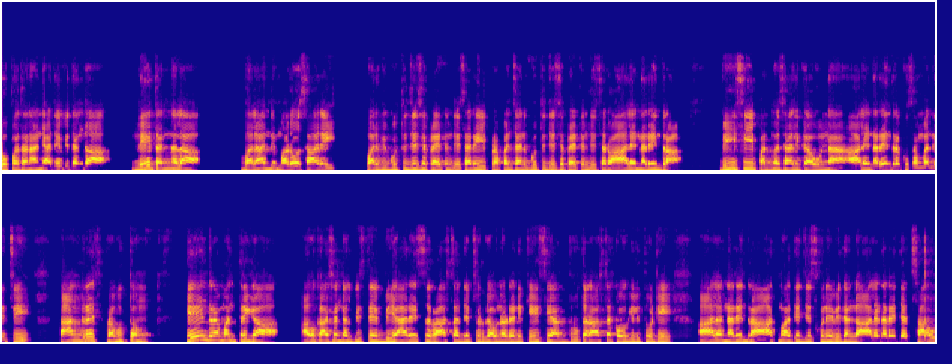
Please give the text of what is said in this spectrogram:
గొప్పతనాన్ని అదే విధంగా నేతన్నల బలాన్ని మరోసారి వారికి గుర్తు చేసే ప్రయత్నం చేశారు ఈ ప్రపంచానికి గుర్తు చేసే ప్రయత్నం చేశారు. ఆలయ నరేంద్ర బీసీ పద్మశాలిగా ఉన్న ఆలయ నరేంద్రకు సంబంధించి కాంగ్రెస్ ప్రభుత్వం కేంద్ర మంత్రిగా అవకాశం కల్పిస్తే బీఆర్ఎస్ రాష్ట్ర అధ్యక్షుడిగా ఉన్నటువంటి కేసీఆర్ ధృతరాష్ట్ర కౌగిలితోటి ఆల నరేంద్ర ఆత్మహత్య చేసుకునే విధంగా ఆల నరేంద్ర చావు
